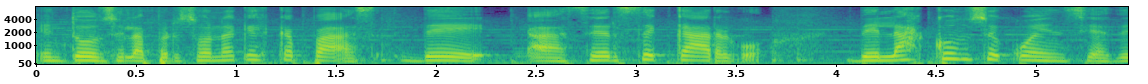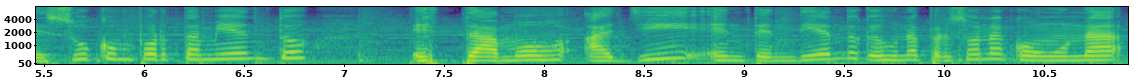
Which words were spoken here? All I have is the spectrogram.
Entonces la persona que es capaz de hacerse cargo de las consecuencias de su comportamiento, estamos allí entendiendo que es una persona con, una,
